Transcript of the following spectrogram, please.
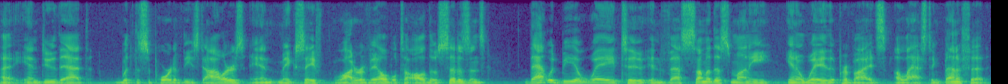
uh, and do that with the support of these dollars and make safe water available to all of those citizens. That would be a way to invest some of this money in a way that provides a lasting benefit.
